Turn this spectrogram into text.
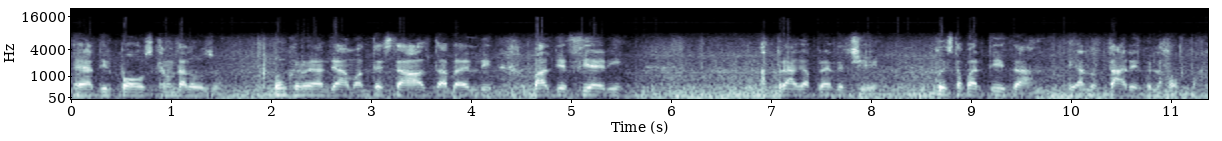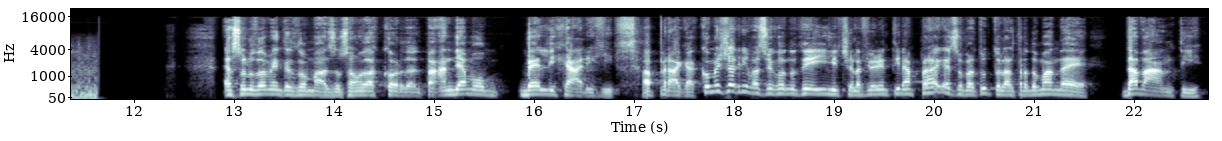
è a dir poco scandaloso. Comunque noi andiamo a testa alta, belli, baldi e fieri a Praga a prenderci questa partita e a lottare per la Coppa. Assolutamente Tommaso, sono d'accordo. Andiamo belli carichi a Praga. Come ci arriva secondo te Ilic la Fiorentina a Praga? E soprattutto l'altra domanda è davanti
